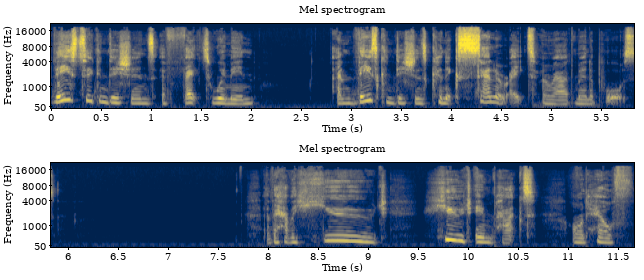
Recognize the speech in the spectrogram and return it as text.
These two conditions affect women, and these conditions can accelerate around menopause. And they have a huge, huge impact on health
